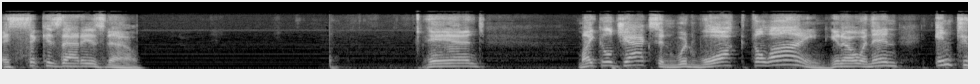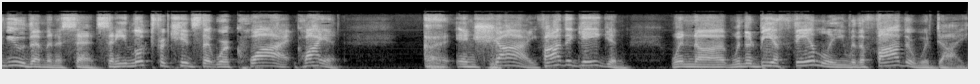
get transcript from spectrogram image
as sick as that is now. And Michael Jackson would walk the line, you know, and then interview them in a sense. And he looked for kids that were quiet, quiet and shy. Father Geoghan, when uh, when there'd be a family where the father would die,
